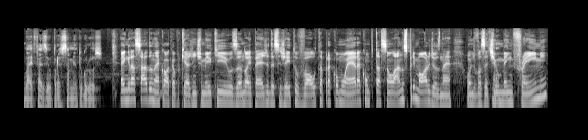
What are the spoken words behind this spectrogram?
vai fazer o processamento grosso. É engraçado, né, Coca? Porque a gente meio que usando o iPad desse jeito volta para como era a computação lá nos primórdios, né? Onde você tinha o é. um mainframe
